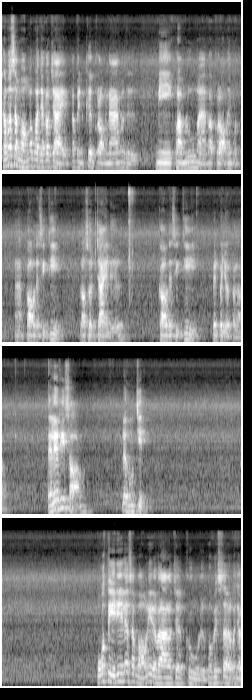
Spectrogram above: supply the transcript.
คำว่าสมองก็พอจะเข้าใจก็เป็นเครื่องกรองน้ำก็คือ มีความรู้มาก็กรองให้หมดนะกรองแต่สิ่งที่เราสนใจหรือกรองแต่สิ่งที่เป็นประโยชน์กับเรา แต่เรื่องที่สองเรื่องของจิต ปกตินี่เรื่องสมองนี่เวลาเราเจอครูหรือ professor ก็จะ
